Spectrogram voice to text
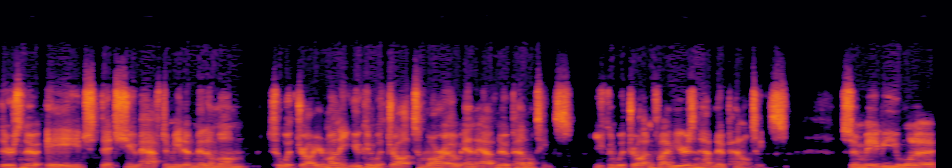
there's no age that you have to meet a minimum to withdraw your money. You can withdraw it tomorrow and have no penalties. You can withdraw it in five years and have no penalties. So maybe you want to,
